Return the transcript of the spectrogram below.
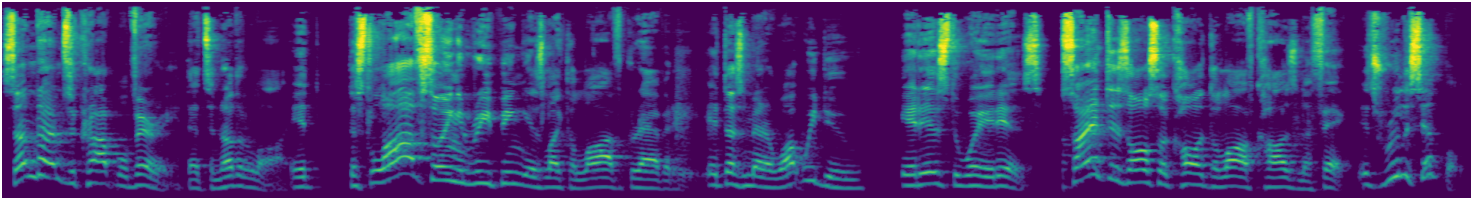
Sometimes the crop will vary. That's another law. It this law of sowing and reaping is like the law of gravity. It doesn't matter what we do, it is the way it is. Scientists also call it the law of cause and effect. It's really simple.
